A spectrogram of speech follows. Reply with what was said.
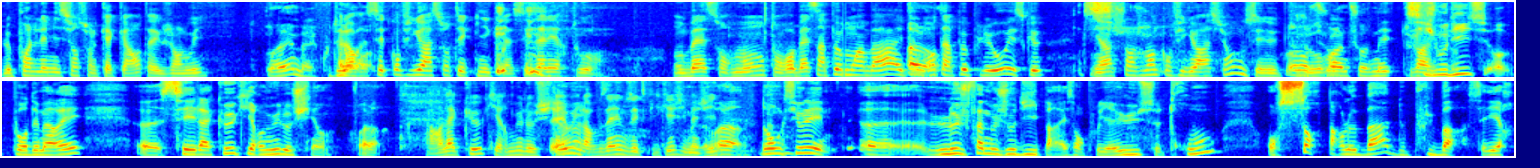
le point de l'émission sur le CAC 40 avec Jean-Louis? Ouais, bah écoutez. Alors, cette configuration technique, là, ces allers-retours, on baisse, on remonte, on rebaisse un peu moins bas et puis on monte un peu plus haut. Est-ce qu'il y a un changement de configuration ou c'est toujours, toujours, la même chose Mais si je vous dis, pour démarrer, euh, c'est la queue qui remue le chien. Voilà. Alors la queue qui remue le chien, eh alors vous allez nous expliquer, j'imagine. Voilà. Donc si vous voulez, euh, le fameux jeudi, par exemple, où il y a eu ce trou, on sort par le bas de plus bas. C'est-à-dire,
